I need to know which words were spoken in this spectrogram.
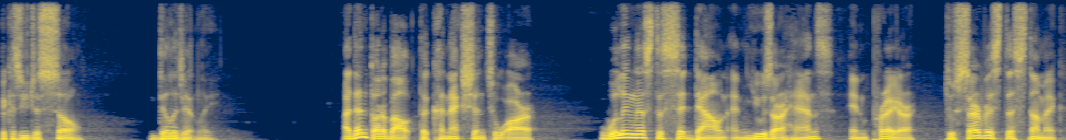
Because you just sow diligently. I then thought about the connection to our willingness to sit down and use our hands in prayer to service the stomach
